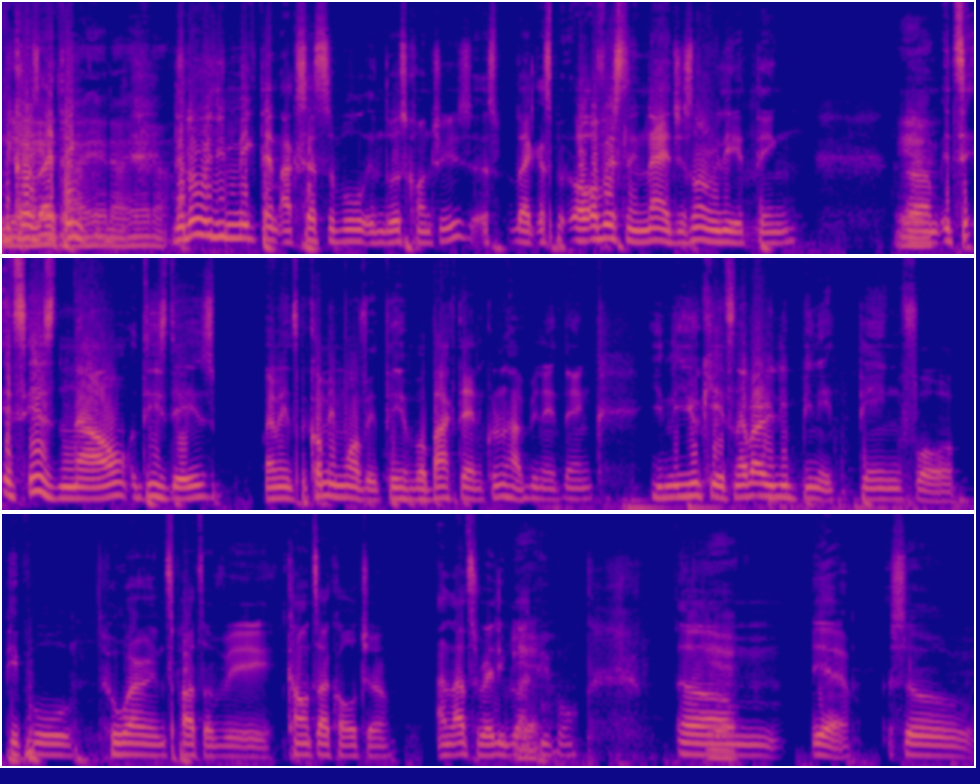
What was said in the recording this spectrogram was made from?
Because yeah, I that, think- I hear that, I that. They don't really make them accessible in those countries. Like, obviously, Naija, it's not really a thing. Yeah. Um, it's it is now these days. I mean, it's becoming more of a thing, but back then, it couldn't have been a thing. In the UK, it's never really been a thing for people who weren't part of a counterculture, and that's really black Yeah. people. Um, yeah. So,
